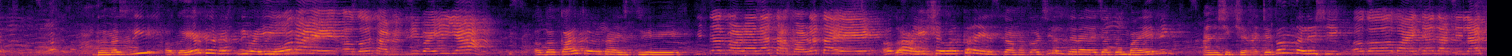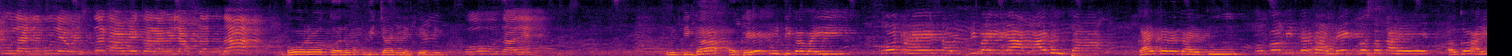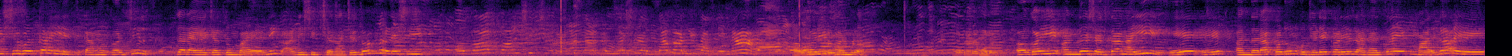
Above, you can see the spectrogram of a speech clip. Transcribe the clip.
धनश्री अगय धनश्री बाई कोण आहे? अगं सावित्रीबाई या. अगं काय करत आहेस हे मी तर बाळाला सांभाळत आहे अगं आयुष्यभर काय आहेस काम करशील जरा याच्यातून बाहेर निघ आणि शिक्षणाचे दोन धडे शिक. अगं बाईच्या जातीला चूल आणि मूल एवढीच तर कामे करावी लागतात ना. बरं कर मग विचार येते मी. हो हो चालेल. कृतिका अगे कृतिका बाई. कोण आहे सावित्रीबाई? या काय म्हणता? काय करत आहे तू? अगं मी तर भांडे घसत आहे. अगं आयुष्यभर काय हेच काम करशील जरा याच्यातून बाहेर निघ आणि शिक्षणाचे दोन धडे शिक अगं ही ही अंधश्रद्धा नाही. हे एक अंधाराकडून उजेडेकडे जाण्याचा एक मार्ग आहे.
